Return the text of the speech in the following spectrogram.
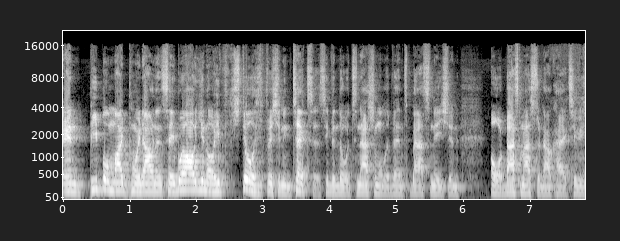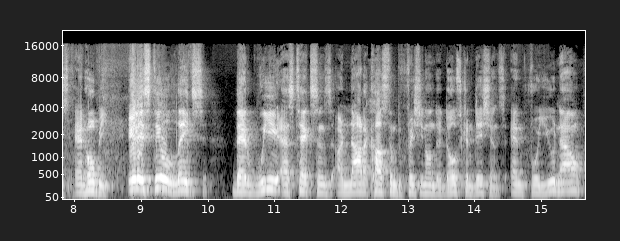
And people might point out and say, well, you know, he still he's fishing in Texas, even though it's national events, Bass Nation or Bassmaster now kayak series and Hobie. It is still lakes that we as Texans are not accustomed to fishing under those conditions. And for you now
